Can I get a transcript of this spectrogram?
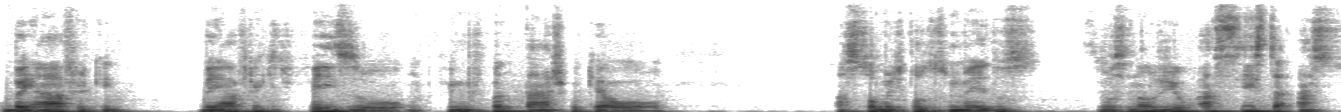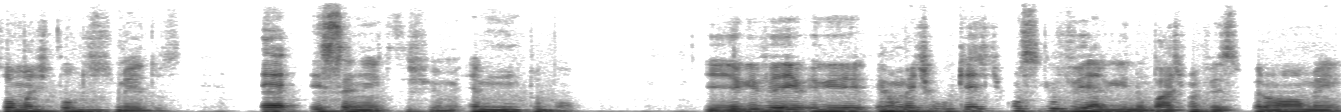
O Ben Affleck. Ben Affleck fez o- um filme fantástico que é o. A Soma de Todos os Medos. Se você não viu, assista A Soma de Todos os Medos. É excelente esse filme, é muito bom. E ele veio, ele realmente, o que a gente conseguiu ver ali no Batman vs Super-Homem,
